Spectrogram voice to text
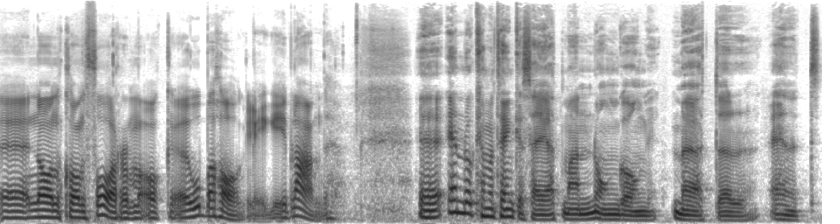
eh, nonkonform och obehaglig ibland. Eh, ändå kan man tänka sig att man någon gång möter ett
